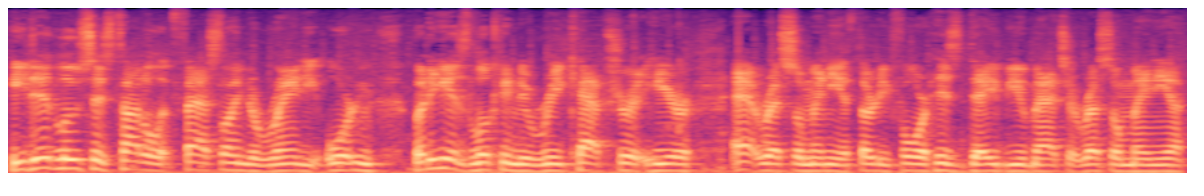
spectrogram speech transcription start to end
He did lose his title at Fastlane to Randy Orton, but he is looking to recapture it here here at WrestleMania 34, his debut match at WrestleMania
